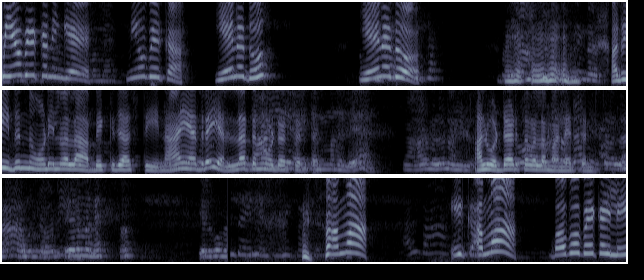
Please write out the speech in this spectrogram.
ಮಿಯೋ ಬೇಕಾ? ನಿಂಗೆ? ಮಿಯೋ ಬೇಕಾ? ಏನದು? ಏನದು? ಅದು ಇದನ್ನ ನೋಡಿಲ್ವಲ್ಲ ಬೆಕ್ಕು ಜಾಸ್ತಿ. ನಾಯಿ ಆದ್ರೆ ಎಲ್ಲ ತನ ಓಡಾಡ್ತಿರ್ತಾರೆ ಮನೇಲಿ ಅಲ್ಲಿ ಓಡಾಡ್ತಾವಲ್ಲ ಮನೆ ತನ? ಅಮ್ಮ ಈಗ ಅಮ್ಮ ಬಾಬಾ ಬೇಕಾ ಇಲ್ಲಿ?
